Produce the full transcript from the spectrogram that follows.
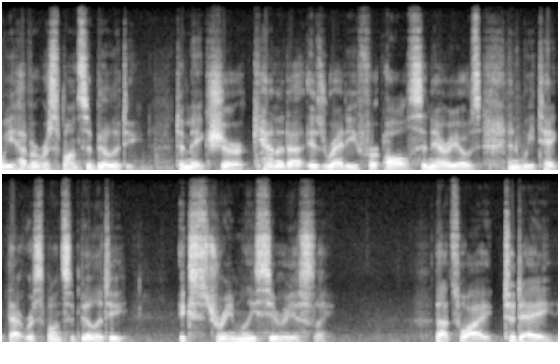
We have a responsibility to make sure Canada is ready for all scenarios, and we take that responsibility extremely seriously. That's why today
